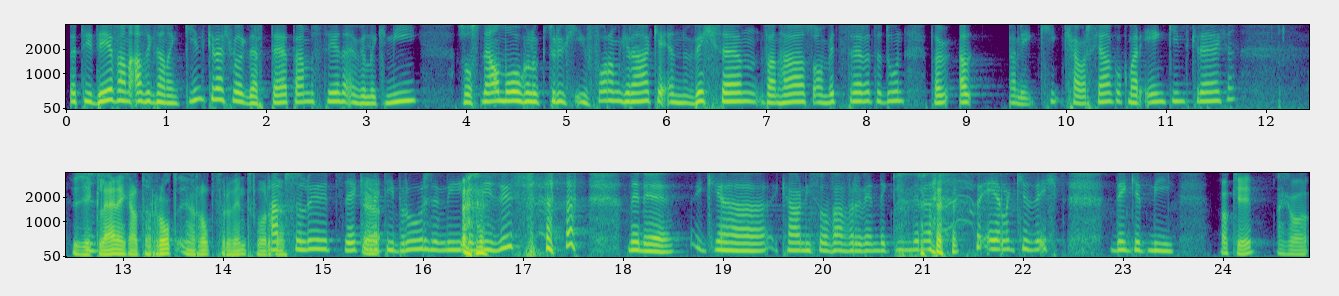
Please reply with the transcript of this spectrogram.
het idee van als ik dan een kind krijg, wil ik daar tijd aan besteden en wil ik niet zo snel mogelijk terug in vorm geraken en weg zijn van huis om wedstrijden te doen. Dat, ik ga waarschijnlijk ook maar één kind krijgen. Dus je dus, kleine gaat rot en rot verwend worden. Absoluut, zeker met die broers en die, en die zus. nee, nee, ik, uh, ik hou niet zo van verwende kinderen, eerlijk gezegd. Denk het niet. Oké, dan gaan we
